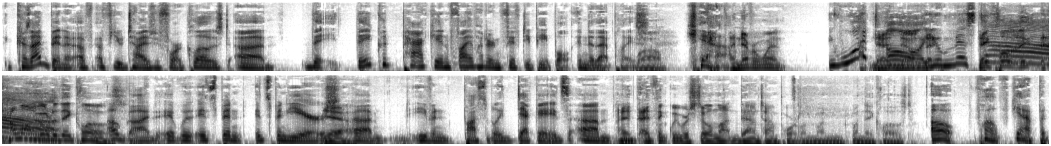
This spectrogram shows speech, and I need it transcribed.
because I've been a, a few times before it closed. Uh, they they could pack in 550 people into that place. Wow. Yeah. I never went. What? No, oh, no, they- you missed they how long ago did they close? Oh God, it was. It's been. It's been years. Yeah. Um, even possibly decades. Um, I, I think we were still not in downtown Portland when, when they closed. oh well, yeah, but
